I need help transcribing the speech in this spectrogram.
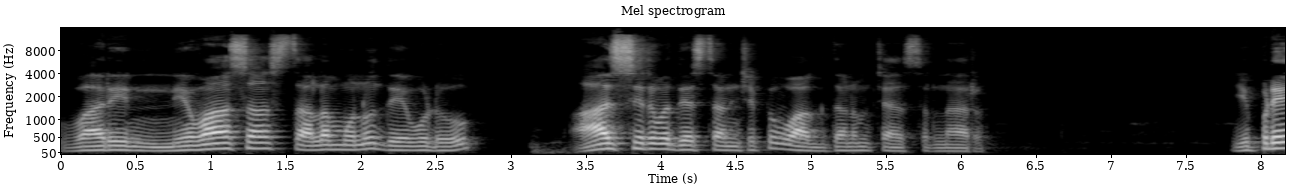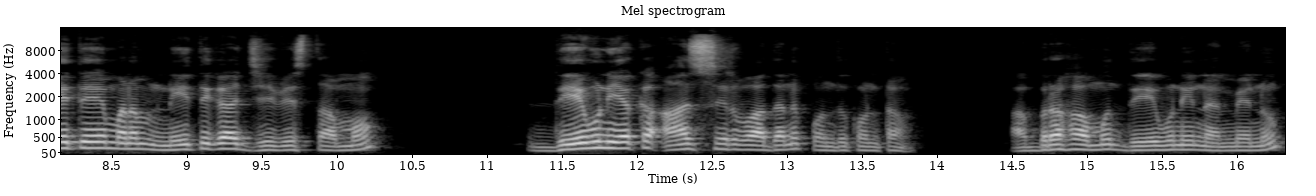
వారి నివాస స్థలమును దేవుడు ఆశీర్వదిస్తానని చెప్పి వాగ్దానం చేస్తున్నారు. ఎప్పుడైతే మనం నీతిగా జీవిస్తామో దేవుని యొక్క ఆశీర్వాదాన్ని పొందుకుంటాం. అబ్రహాము దేవుని నమ్మెను.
